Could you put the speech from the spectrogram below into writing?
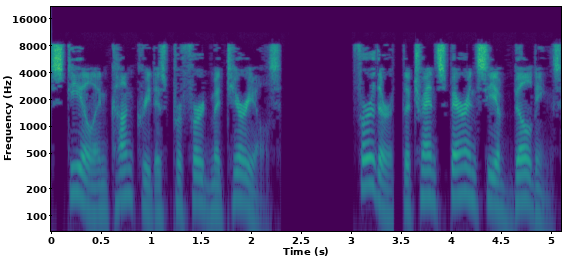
steel and concrete as preferred materials. Further, the transparency of buildings,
